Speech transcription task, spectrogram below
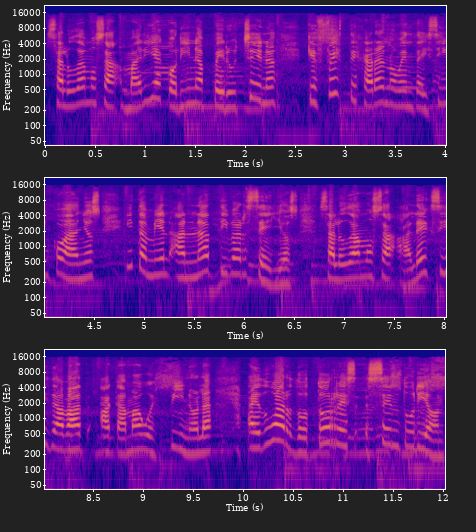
Saludamos a María Corina Peruchena, que festejará 95 años, y también a Nati Barcellos. Saludamos a Alexis Dabat, a Camau Espínola, a Eduardo Torres Centurión.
